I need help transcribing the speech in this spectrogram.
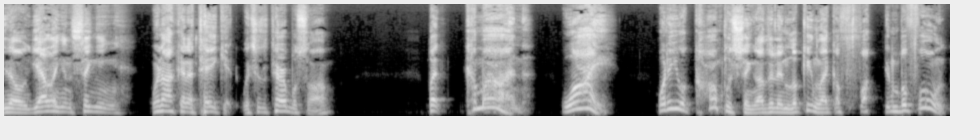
you know, yelling and singing, We're not going to take it, which is a terrible song. But come on, why? What are you accomplishing other than looking like a fucking buffoon?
